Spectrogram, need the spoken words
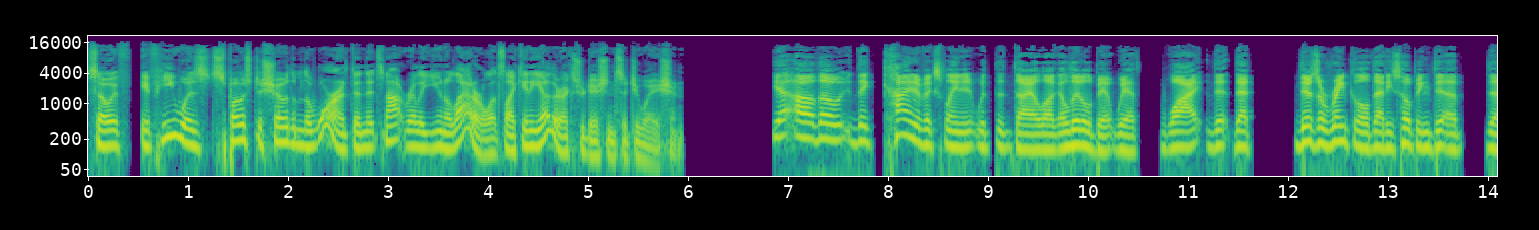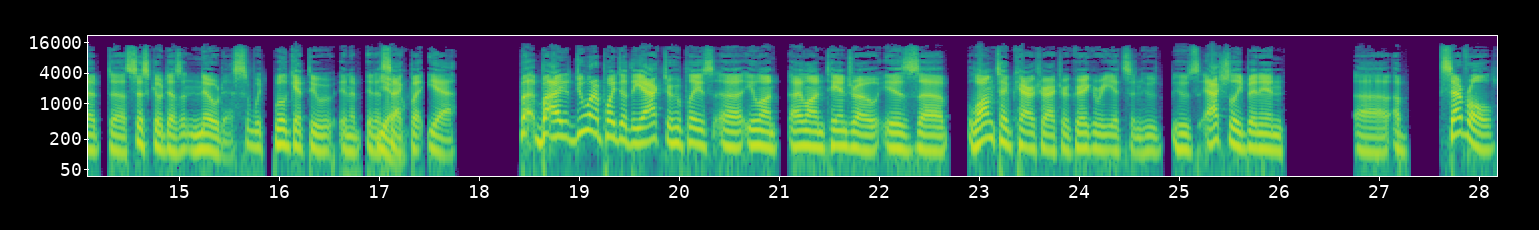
So if if he was supposed to show them the warrant, then it's not really unilateral. It's like any other extradition situation. Yeah, although they kind of explain it with the dialogue a little bit with why that that there's a wrinkle that he's hoping to, uh, that uh, Sisko doesn't notice, which we'll get to in a in a Yeah. sec. But yeah, but but I do want to point out the actor who plays uh, Elon Elon Tandro is a uh, longtime character actor Gregory Itzin, who who's actually been in uh, a, several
